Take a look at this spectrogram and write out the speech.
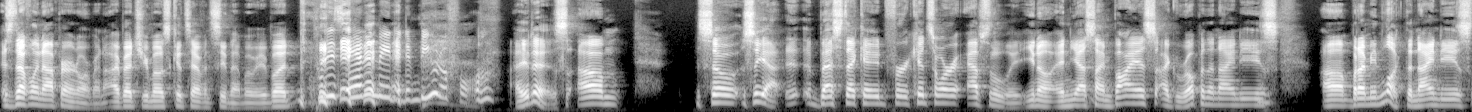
It's definitely not Paranorman. I bet you most kids haven't seen that movie, but But it's animated and beautiful. It is. Um so so yeah, best decade for kids horror absolutely. You know, and yes, I'm biased. I grew up in the 90s. Um but I mean, look, the 90s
